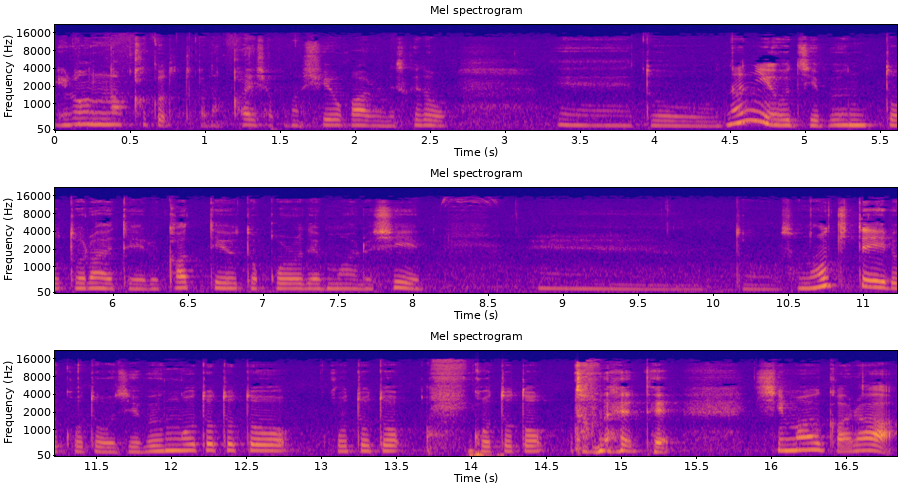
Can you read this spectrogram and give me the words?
いろんな角度とかな解釈のしようがあるんですけど、えーと、何を自分と捉えているかっていうところでもあるし、えーと、その起きていることを自分ごとととことと ことと 捉えてしまうから、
